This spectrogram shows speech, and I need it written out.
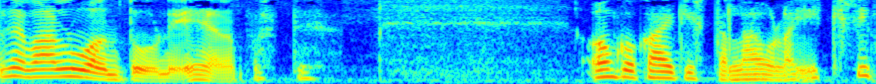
se vaan luontuu niin helposti. Onko kaikista laulajiksi?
